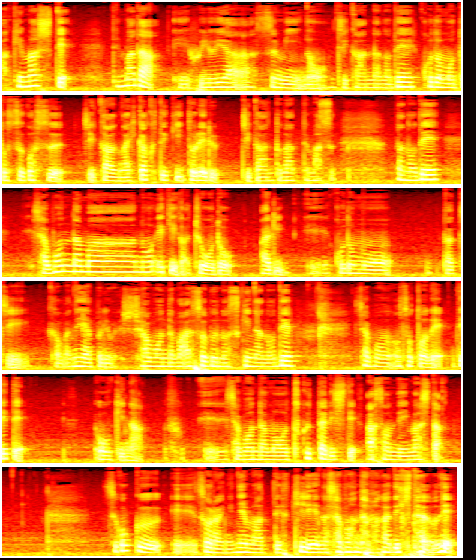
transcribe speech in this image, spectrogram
明けましてでまだ、えー、冬休みの時間なので子供と過ごす時間が比較的取れる時間となってます。なのでシャボン玉の駅がちょうどあり、えー、子供たちがねやっぱりシャボン玉遊ぶの好きなのでシャボンお外で出て大きな、えー、シャボン玉を作ったりして遊んでいました。すごく、えー、空にね舞って綺麗なシャボン玉ができたので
